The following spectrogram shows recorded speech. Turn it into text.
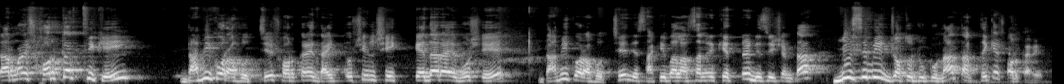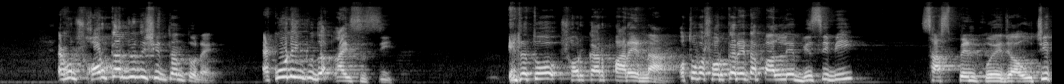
তার মানে সরকার থেকেই দাবি করা হচ্ছে, সরকারের দায়িত্বশীল সেই কেদারায় বসে দাবি করা হচ্ছে যে সাকিব আল হাসানের ক্ষেত্রে ডিসিশনটা বিসিবির যতটুকু না, তার থেকে সরকারের। এখন সরকার যদি সিদ্ধান্ত নেয় অ্যাকর্ডিং টু দ্য আইসিসি এটা তো সরকার পারে না, অথবা সরকার এটা পারলে বিসিবি সাসপেন্ড হয়ে যাওয়া উচিত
